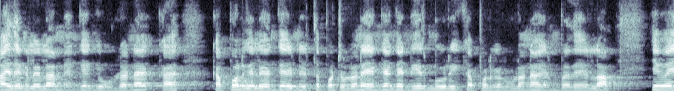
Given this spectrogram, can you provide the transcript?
ஆயுதங்கள் எல்லாம் எங்கெங்கே உள்ளன? க கப்பல்கள் எங்கே நிறுத்தப்பட்டுள்ளன? எங்கெங்கே நீர்மூழ்கி கப்பல்கள் உள்ளன என்பதையெல்லாம் இவை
